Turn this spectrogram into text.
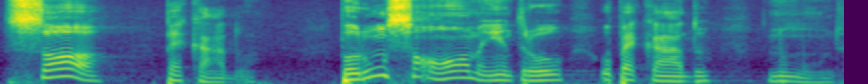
só pecado, por um só homem entrou o pecado no mundo.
